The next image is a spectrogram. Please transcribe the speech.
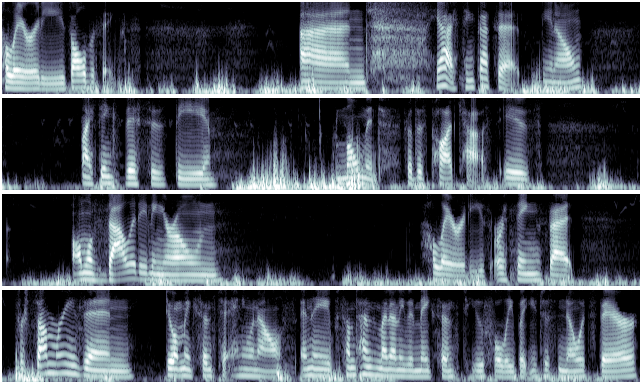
hilarities all the things. And yeah i think that's it you know? I think this is the moment for this podcast is almost validating your own hilarities or things that for some reason don't make sense to anyone else. And they sometimes might not even make sense to you fully but you just know it's there.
